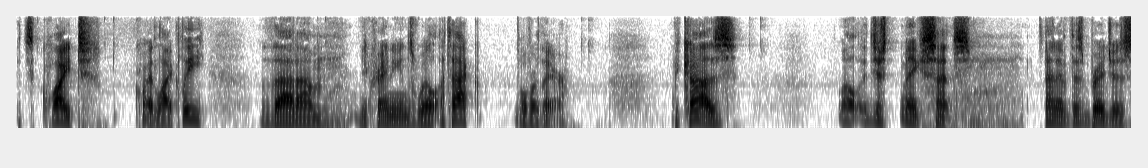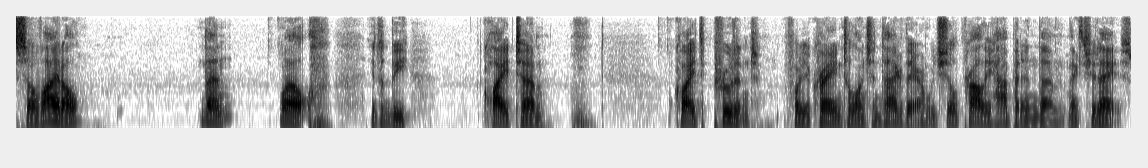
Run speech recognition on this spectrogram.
it's quite quite likely that um, Ukrainians will attack over there because well it just makes sense. And if this bridge is so vital then well it would be quite um, quite prudent for Ukraine to launch an attack there which will probably happen in the next few days.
